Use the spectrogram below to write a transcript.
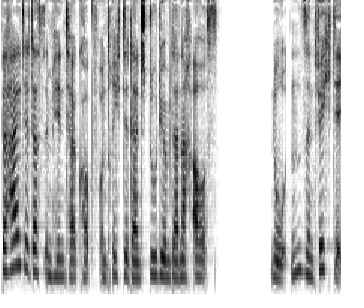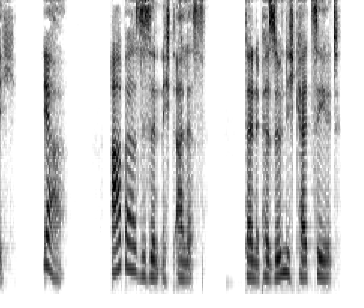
Behalte das im Hinterkopf und richte dein Studium danach aus. Noten sind wichtig, ja, aber sie sind nicht alles. Deine Persönlichkeit zählt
